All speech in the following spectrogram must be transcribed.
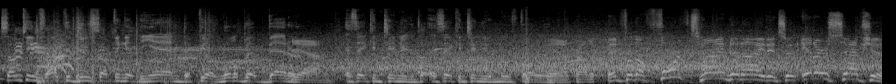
some teams like to do something at the end to feel a little bit better yeah. as they continue to as they continue to move forward. Yeah, probably. And for the fourth time tonight, it's an interception.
